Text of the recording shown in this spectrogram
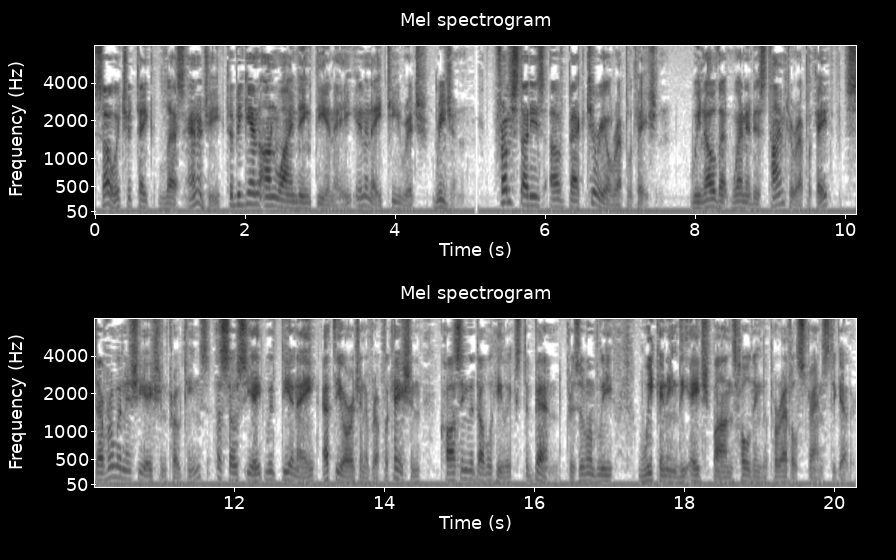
So it should take less energy to begin unwinding DNA in an AT-rich region. From studies of bacterial replication, we know that when it is time to replicate, several initiation proteins associate with DNA at the origin of replication, causing the double helix to bend, presumably weakening the H bonds holding the parental strands together.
